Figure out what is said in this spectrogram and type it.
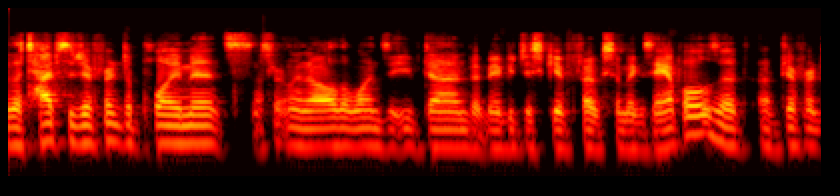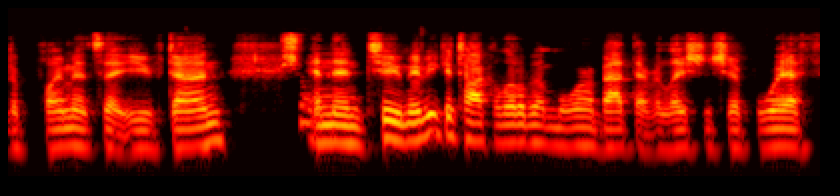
the types of different deployments, certainly not all the ones that you've done, but maybe just give folks some examples of, of different deployments that you've done. Sure. And then two, maybe you could talk a little bit more about that relationship with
